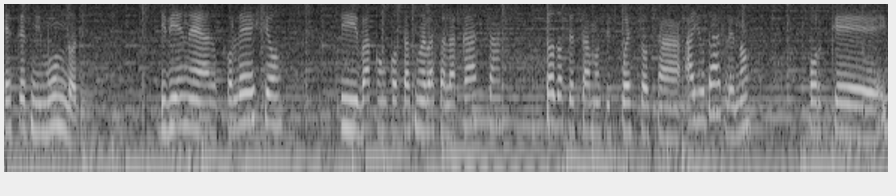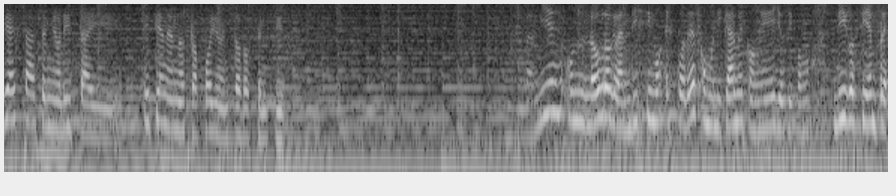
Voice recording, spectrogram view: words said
Este es mi mundo, dice. Y viene al colegio y va con cosas nuevas a la casa. Todos estamos dispuestos a ayudarle, ¿no? Porque ya está señorita y, y tiene nuestro apoyo en todo sentido. Mí es un logro grandísimo es poder comunicarme con ellos y como digo siempre,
